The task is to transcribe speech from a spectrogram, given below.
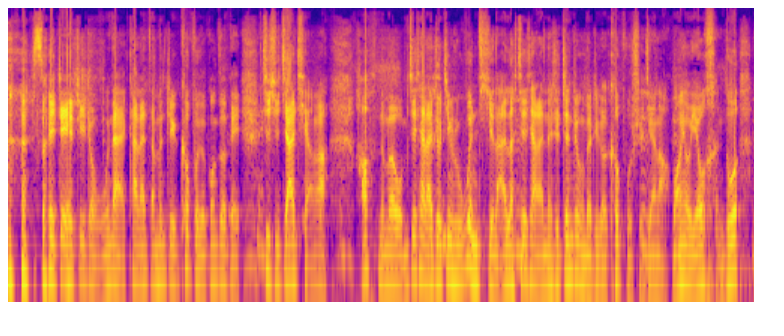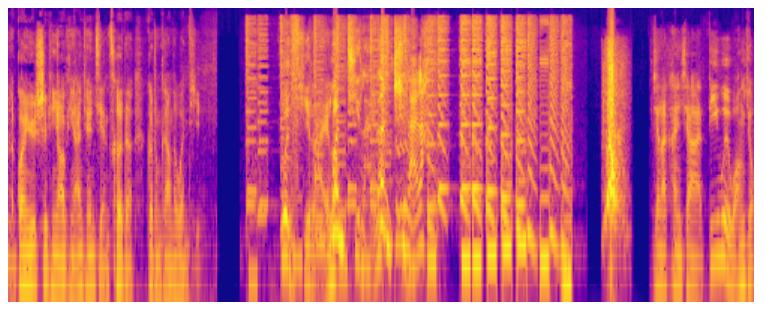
所以这也是一种无奈。看来咱们这个科普的工作得继续加强啊。好，那么我们接下来就进入问题来了。接下来呢是真正的这个科普时间了。网友也有很多呃关于食品药品安全检测的各种各样的问题。问题来了，问题来了，问题来了，先来看一下第一位网友，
